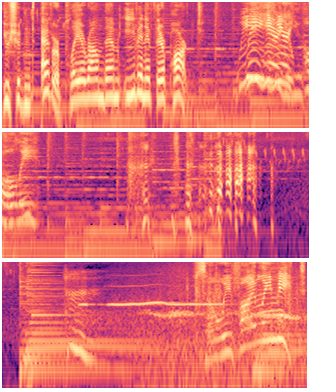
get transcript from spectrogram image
you shouldn't ever play around them even if they're parked. We, hear, you, Poli. hmm. So we finally meet.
